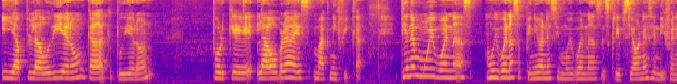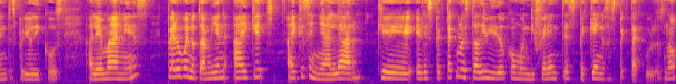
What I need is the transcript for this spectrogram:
y aplaudieron cada que pudieron porque la obra es magnífica. Tiene muy buenas, muy buenas opiniones y muy buenas descripciones en diferentes periódicos alemanes. Pero bueno, también hay que, hay que señalar que el espectáculo está dividido como en diferentes pequeños espectáculos, ¿no?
